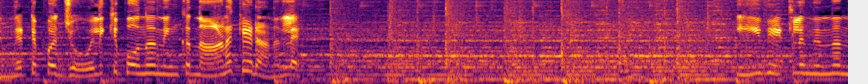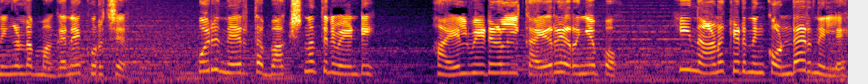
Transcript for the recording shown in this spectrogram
എന്നിട്ടിപ്പോ ജോലിക്ക് പോകുന്നത് നിങ്ങൾക്ക് നാണക്കേടാണല്ലേ? ഈ വീട്ടിൽ നിന്ന് നിങ്ങളുടെ മകനെ കുറിച്ച് ഒരു നേരത്തെ ഭക്ഷണത്തിന് വേണ്ടി അയൽ വീടുകളിൽ കയറി ഇറങ്ങിയപ്പോ ഈ നാണക്കേട് നിങ്ങൾക്ക് ഉണ്ടായിരുന്നില്ലേ?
